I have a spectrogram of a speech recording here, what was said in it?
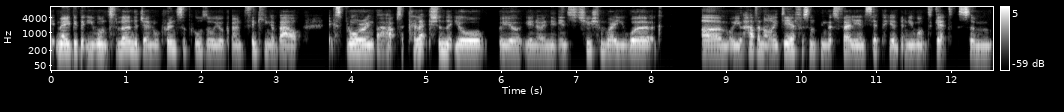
It may be that you want to learn the general principles or you're going thinking about exploring perhaps a collection that you're you're you know in the institution where you work um, or you have an idea for something that's fairly incipient and you want to get some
